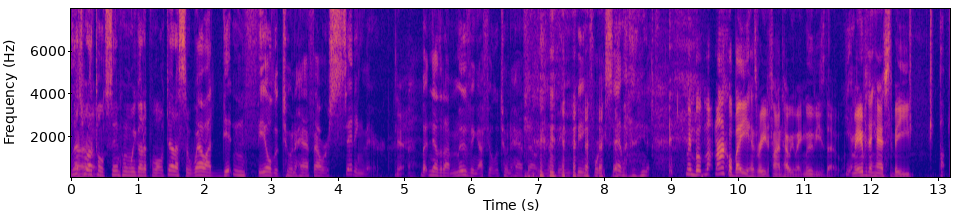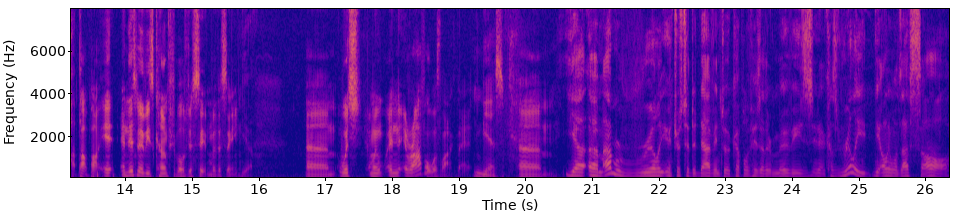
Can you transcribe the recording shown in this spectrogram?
Well, that's what I Um, told Sam when we got up and walked out. I said, "Wow, I didn't feel the two and a half hours sitting there, Yeah. but now that I'm moving, I feel the two and a half hours you know, being being 47. you know, I mean, but M- Michael Bay has redefined how we make movies, though. Yeah. I mean, everything has to be pop, pop, pop. pop, pop. And- And this movie's comfortable just sitting with a scene. Yeah. Um, which I mean, and Arrival was like that. Yes. Um, Yeah, um, I'm really interested to dive into a couple of his other movies, you know, because really the only ones I've saw,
